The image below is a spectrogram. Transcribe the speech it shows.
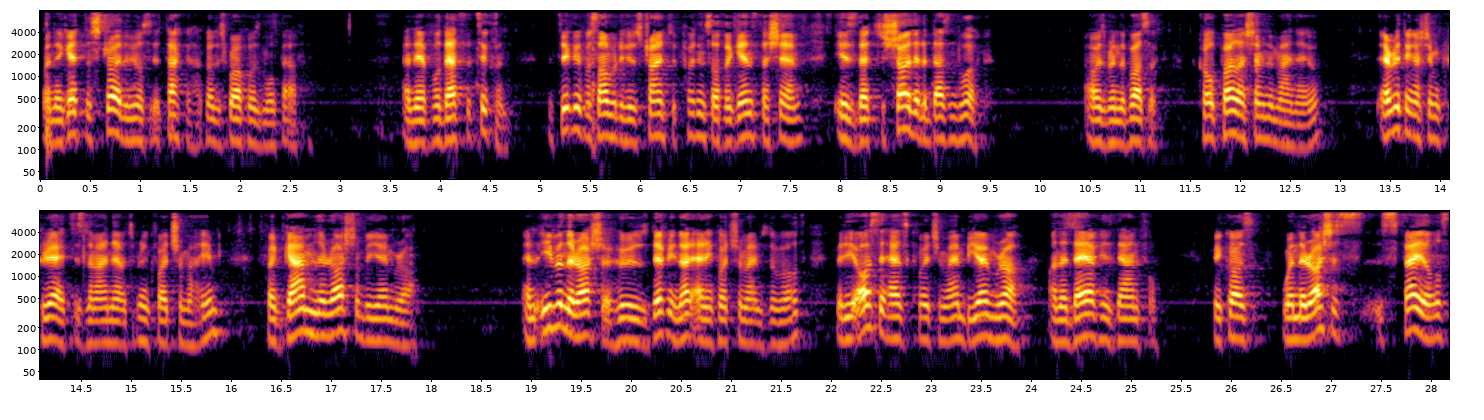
When they get destroyed, then you'll see the taka, HaKadosh Baruch Hu is more powerful. And therefore that's the tikkun. The tikkun for somebody who's trying to put himself against Hashem is that to show that it doesn't work. I always bring the pasuk. Kol pal Hashem l'maneu. Everything Hashem creates is l'maneu to bring kvod shemayim. V'gam l'rasha b'yom ra. And even the Rasha, who's definitely not adding kvod to the world, but he also adds kvod shemayim b'yom ra on the day of his downfall, because when the Rasha fails,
